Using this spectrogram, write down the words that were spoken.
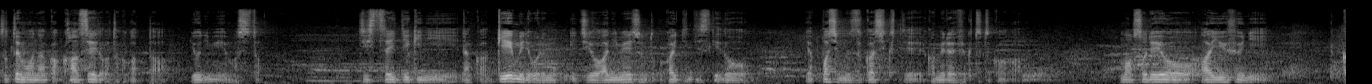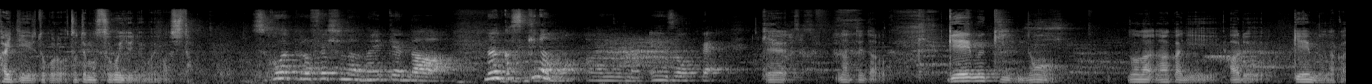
とてもなんか完成度が高かったように見えました。実際的になんかゲームで俺も一応アニメーションとか書いてるんですけどやっぱし難しくてカメラエフェクトとかが。まあそれをああいう風に書いているところがとてもすごいように思いました。すごいプロフェッショナルな意見だなんか好きなの？ああいうの映像って。えなんて言うんだろう。ゲーム機ののな中にあるゲームの中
